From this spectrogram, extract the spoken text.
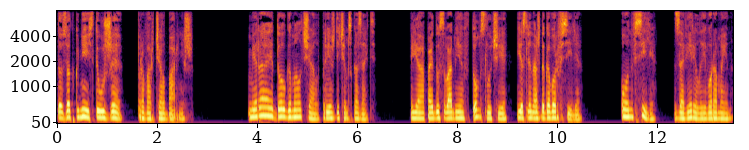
«Да заткнись ты уже!» — проворчал Барниш. Мирай долго молчал, прежде чем сказать. «Я пойду с вами в том случае, если наш договор в силе». «Он в силе», — заверила его Ромейн.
